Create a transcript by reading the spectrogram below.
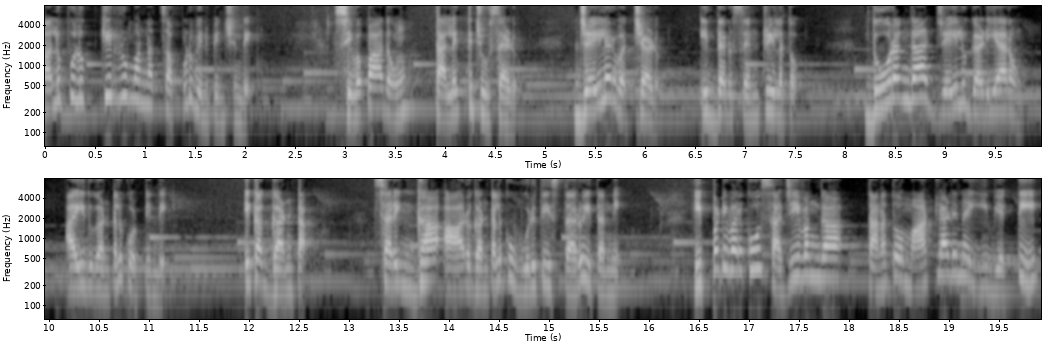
తలుపులు కిర్రుమన్న చప్పుడు వినిపించింది. శివపాదం తలెత్తి చూశాడు. జైలర్ వచ్చాడు ఇద్దరు సెంట్రీలతో. దూరంగా జైలు గడియారం ఐదు గంటలు కొట్టింది. ఇక గంట. సరిగ్గా ఆరు గంటలకు ఉరి తీస్తారు ఇతన్ని. ఇప్పటి వరకు సజీవంగా తనతో మాట్లాడిన ఈ వ్యక్తి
